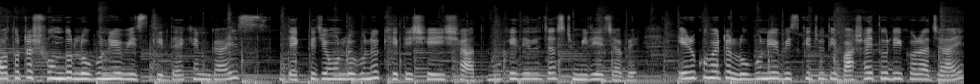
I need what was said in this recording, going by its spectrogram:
কতটা সুন্দর লোভনীয় বিস্কিট। দেখেন গাইস দেখতে যেমন লোভনীয়, খেতে সেই স্বাদ। মুখে দিলে জাস্ট মিলিয়ে যাবে। এরকম একটা লোভনীয় বিস্কিট যদি বাসায় তৈরি করা যায়,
